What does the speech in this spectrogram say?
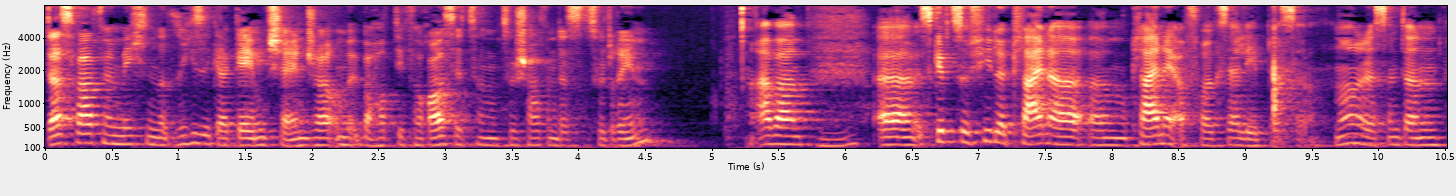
Das war für mich ein riesiger Gamechanger, um überhaupt die Voraussetzungen zu schaffen, das zu drehen. Aber mhm. äh, es gibt so viele kleine, ähm, kleine Erfolgserlebnisse. Ne? Das sind dann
